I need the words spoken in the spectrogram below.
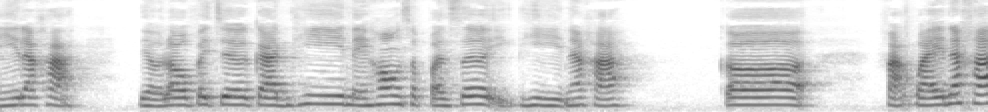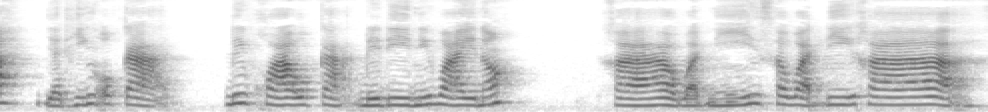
นี้ละค่ะ เดี๋ยวเราไปเจอกันที่ในห้องสปอนเซอร์อีกทีนะคะ ก็ฝากไว้นะคะ อย่าทิ้งโอกาสรีบคว้าโอกาสดีๆนี้ไว้เนาะค่ะ วันนี้สวัสดีค่ะ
